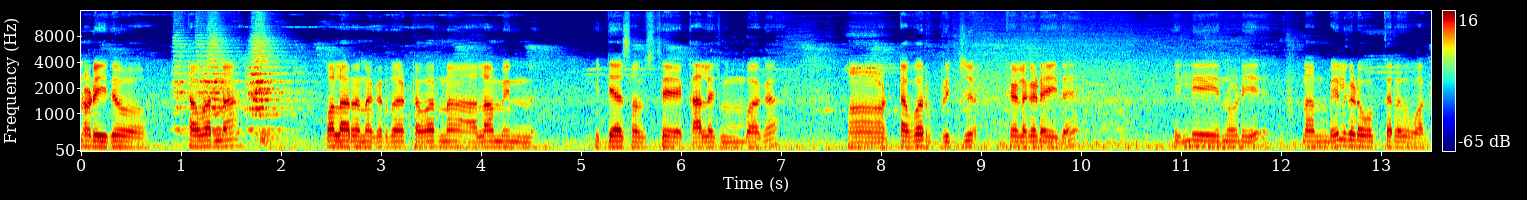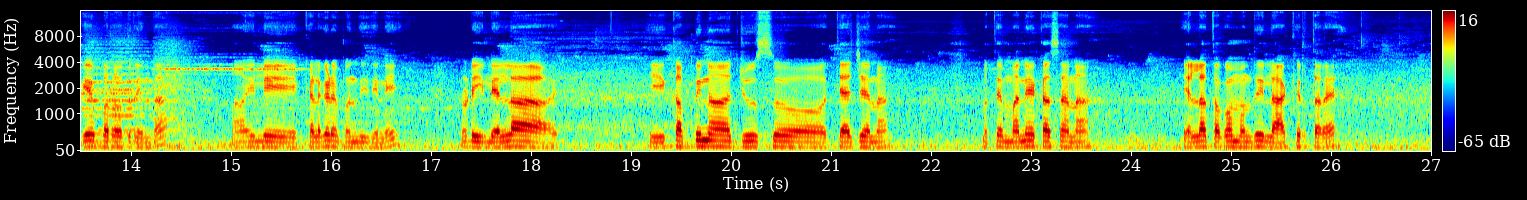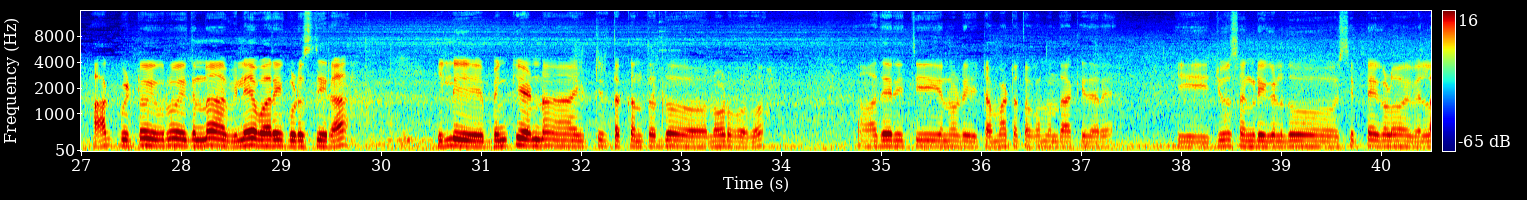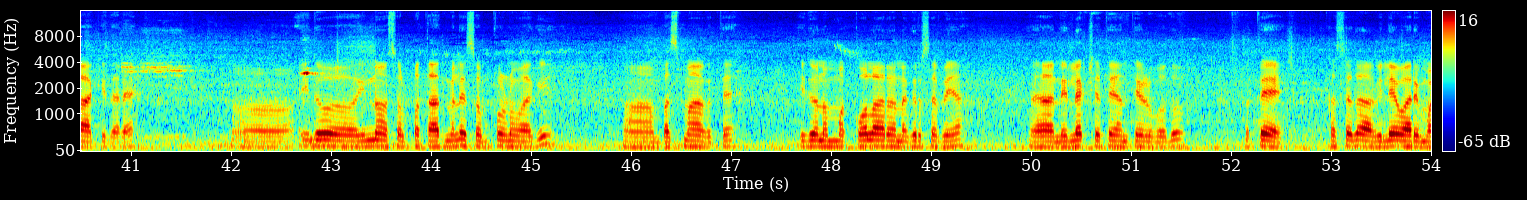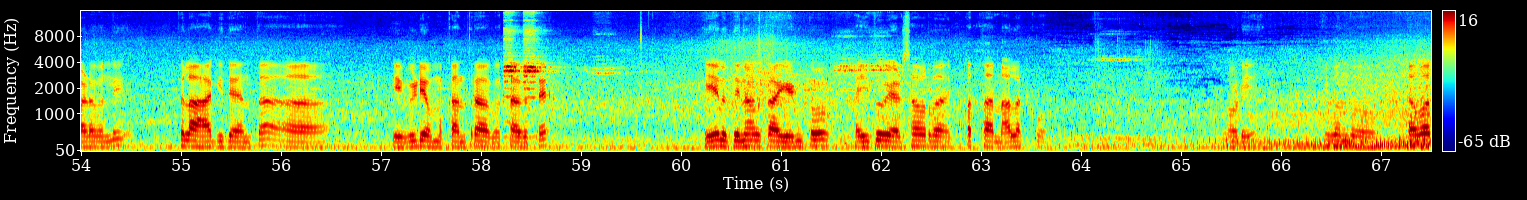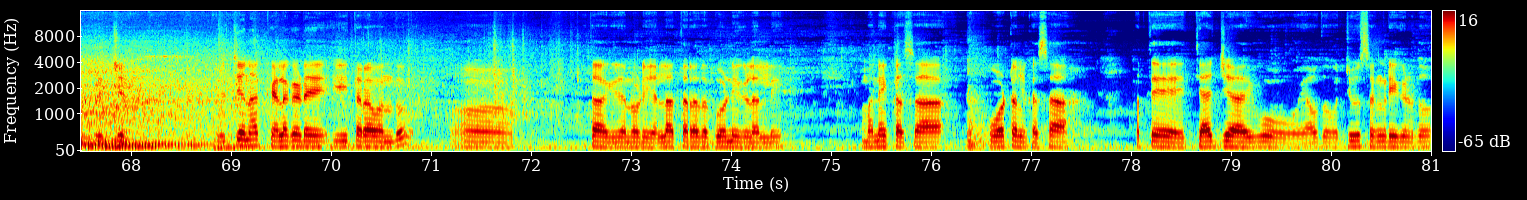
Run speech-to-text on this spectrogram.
ನೋಡಿ ಇದು ಟವರ್ನ, ಕೋಲಾರ ನಗರದ ಟವರ್ನ ಅಲಾಮಿನ್ ವಿದ್ಯಾಸಂಸ್ಥೆ ಕಾಲೇಜ್ ಮುಂಭಾಗ ಟವರ್ ಬ್ರಿಡ್ಜ್ ಕೆಳಗಡೆ ಇದೆ. ಇಲ್ಲಿ ನೋಡಿ, ನಾನು ಮೇಲ್ಗಡೆ ಹೋಗ್ತಾ ಇರೋದು ಹೊಗೆ ಬರೋದ್ರಿಂದ ಇಲ್ಲಿ ಕೆಳಗಡೆ ಬಂದಿದ್ದೀನಿ. ನೋಡಿ, ಇಲ್ಲೆಲ್ಲ ಈ ಕಬ್ಬಿನ ಜ್ಯೂಸು, ತ್ಯಾಜ್ಯನ, ಮತ್ತು ಮನೆ ಕಸನ ಎಲ್ಲ ತೊಗೊಂಬಂದು ಇಲ್ಲಿ ಹಾಕಿರ್ತಾರೆ. ಹಾಕ್ಬಿಟ್ಟು ಇವರು ಇದನ್ನು ವಿಲೇವಾರಿಗೊಳಿಸ್ತೀರಾ ಇಲ್ಲಿ ಬೆಂಕಿ ಹಣ್ಣು ಇಟ್ಟಿರ್ತಕ್ಕಂಥದ್ದು ನೋಡ್ಬೋದು. ಅದೇ ರೀತಿ ನೋಡಿ ಟೊಮ್ಯಾಟೊ ತೊಗೊಂಬಂದು ಹಾಕಿದ್ದಾರೆ. ಈ ಜ್ಯೂಸ್ ಅಂಗಡಿಗಳದ್ದು ಸಿಪ್ಪೆಗಳು ಇವೆಲ್ಲ ಹಾಕಿದ್ದಾರೆ. ಇದು ಇನ್ನೂ ಸ್ವಲ್ಪ ಹೊತ್ತಾದಮೇಲೆ ಸಂಪೂರ್ಣವಾಗಿ ಭಸ್ಮ ಆಗುತ್ತೆ. ಇದು ನಮ್ಮ ಕೋಲಾರ ನಗರಸಭೆಯ ನಿರ್ಲಕ್ಷ್ಯತೆ ಅಂತ ಹೇಳ್ಬೋದು. ಮತ್ತು ಕಸದ ವಿಲೇವಾರಿ ಮಾಡುವಲ್ಲಿ ವಿಫಲ ಆಗಿದೆ ಅಂತ ಈ ವಿಡಿಯೋ ಮುಖಾಂತರ ಗೊತ್ತಾಗುತ್ತೆ. ಏನು ದಿನಾಂಕ ಎಂಟು ಐದು ಎರಡು ಸಾವಿರದ ಇಪ್ಪತ್ತ ನಾಲ್ಕು? ನೋಡಿ, ಈ ಒಂದು ಟವರ್ ಬ್ರಿಡ್ಜ್, ಬ್ರಿಡ್ಜಿನ ಕೆಳಗಡೆ ಈ ಥರ ಒಂದು ಇದಾಗಿದೆ ನೋಡಿ, ಎಲ್ಲ ಥರದ ಗೋಣಿಗಳಲ್ಲಿ ಮನೆ ಕಸ, ಹೋಟೆಲ್ ಕಸ, ಮತ್ತು ತ್ಯಾಜ್ಯ, ಇವು ಯಾವುದೋ, ಜ್ಯೂಸ್ ಅಂಗಡಿಗಳದು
